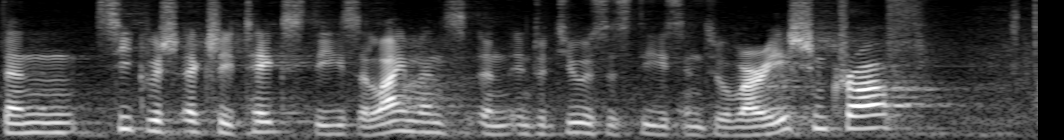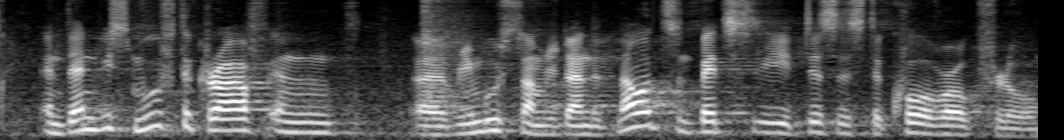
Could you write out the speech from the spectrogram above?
then Seqwish actually takes these alignments and introduces these into a variation graph. And then we smooth the graph and uh, remove some redundant nodes, and basically this is the core workflow.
